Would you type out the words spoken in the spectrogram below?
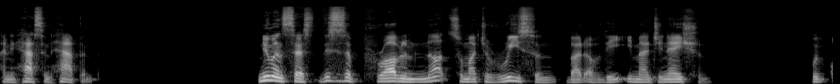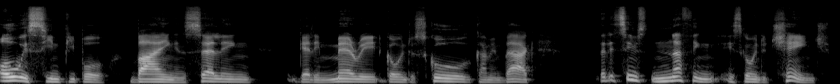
and it hasn't happened. Newman says this is a problem not so much of reason, but of the imagination. We've always seen people buying and selling, getting married, going to school, coming back, that it seems nothing is going to change.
